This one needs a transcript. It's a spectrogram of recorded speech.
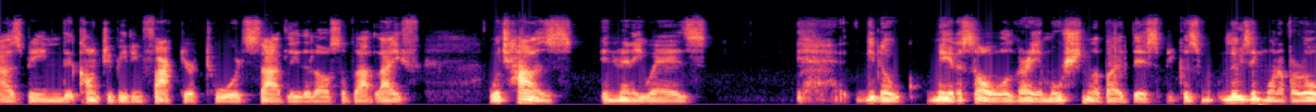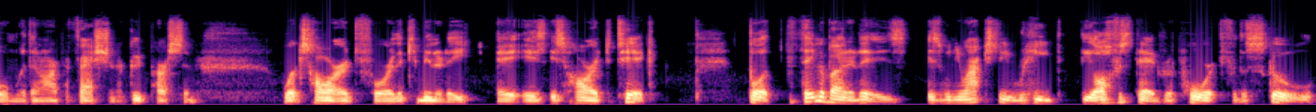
as being the contributing factor towards, sadly, the loss of that life, which has, in many ways, you know, made us all very emotional about this because losing one of our own within our profession, a good person, works hard for the community, is is hard to take. But the thing about it is, is when you actually read the Ofsted report for the school,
